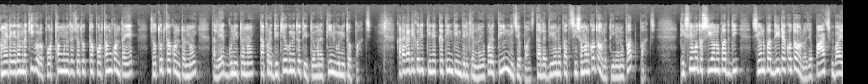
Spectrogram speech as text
সময়টাকে যদি আমরা কী করব প্রথম গুণিত চতুর্থ, প্রথম কোনটা এক, চতুর্থ কোনটা নয়, তাহলে এক গুণিত নয়, তারপরে দ্বিতীয় গুণিত তৃতীয় মানে তিন গুণিত পাঁচ। কাটাকাটি করি তিন একটা তিন তিন তিরিখের নয়, উপরে তিন, নিচে পাঁচ, তাহলে বি অনুপাত সি সমান কত হলো? তিন অনুপাত পাঁচ। ঠিক সেই মতো সি অনুপাত ডি, সি অনুপাত ডিটা কত হলো? যে পাঁচ বাই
